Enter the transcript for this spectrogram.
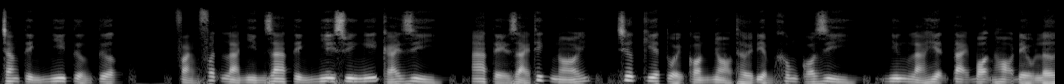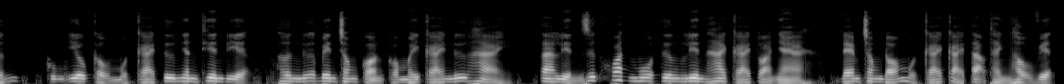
trang tình nhi tưởng tượng phảng phất là nhìn ra tình nhi suy nghĩ cái gì, A tể giải thích nói, trước kia tuổi còn nhỏ thời điểm không có gì, nhưng là hiện tại bọn họ đều lớn, cũng yêu cầu một cái tư nhân thiên địa, hơn nữa bên trong còn có mấy cái nữ hài, ta liền dứt khoát mua tương liên hai cái tòa nhà, đem trong đó một cái cải tạo thành hậu viện,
